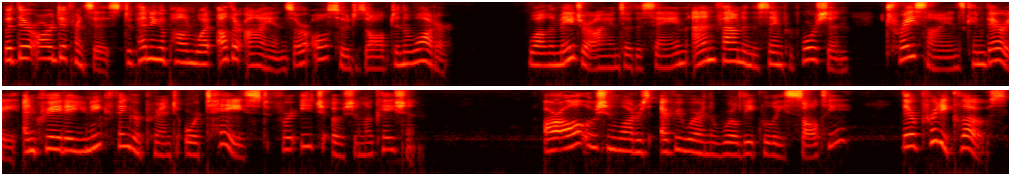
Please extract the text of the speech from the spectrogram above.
but there are differences, depending upon what other ions are also dissolved in the water. While the major ions are the same and found in the same proportion, trace ions can vary and create a unique fingerprint or taste for each ocean location. Are all ocean waters everywhere in the world equally salty? They're pretty close,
